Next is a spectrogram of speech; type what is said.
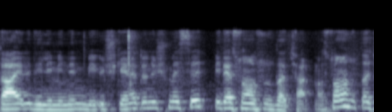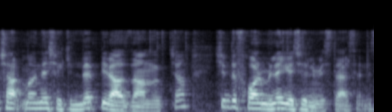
daire diliminin bir üçgene dönüşmesi bir de sonsuzla çarpma. Sonsuzla çarpma ne şekilde biraz da anlatacağım. Şimdi formüle geçelim isterseniz.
